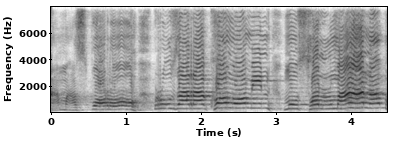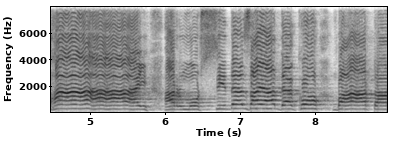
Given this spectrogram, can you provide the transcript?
নামাজ পড়ো, রোজা রাখো মমিন, মুসলমান ভাই। আর মসজিদে যায়া দেখো বাটা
